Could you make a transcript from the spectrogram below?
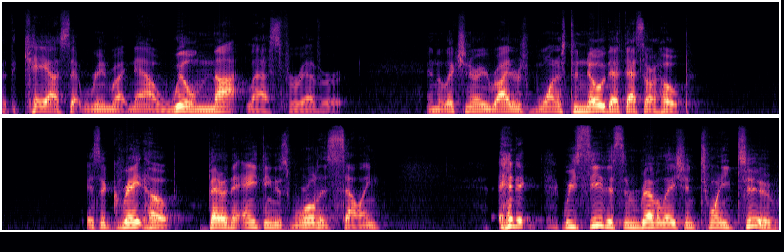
that the chaos that we're in right now will not last forever. And the lectionary writers want us to know that that's our hope. It's a great hope, better than anything this world is selling. And it, we see this in Revelation 22.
